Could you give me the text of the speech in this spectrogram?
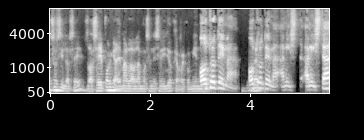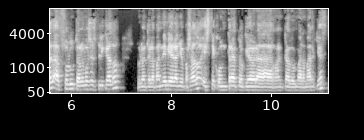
Eso sí lo sé, lo sé porque además lo hablamos en ese vídeo que recomiendo. Otro tema, otro tema, amistad, absoluta, lo hemos explicado durante la pandemia del año pasado. Este contrato que ahora ha arrancado Mar Márquez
